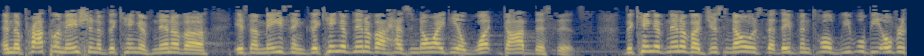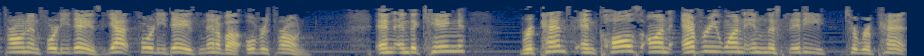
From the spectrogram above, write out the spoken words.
And the proclamation of the king of Nineveh is amazing. The king of Nineveh has no idea what God this is. The king of Nineveh just knows that they've been told, we will be overthrown in 40 days. Yet, 40 days, Nineveh overthrown. And, and the king repents and calls on everyone in the city to repent.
